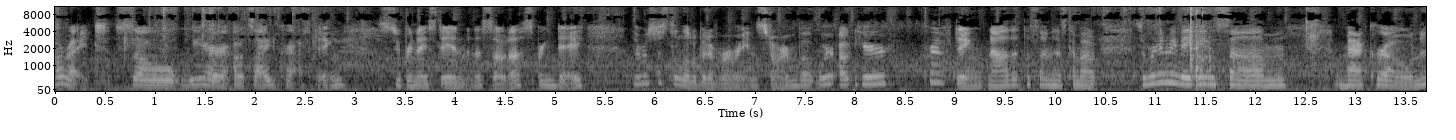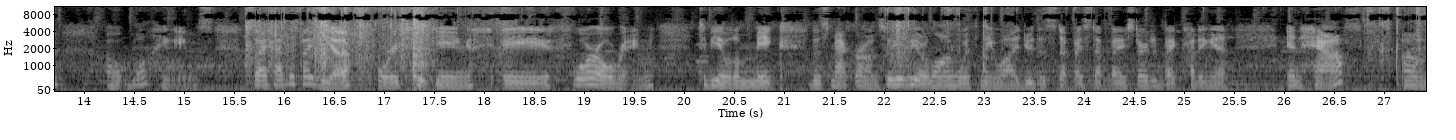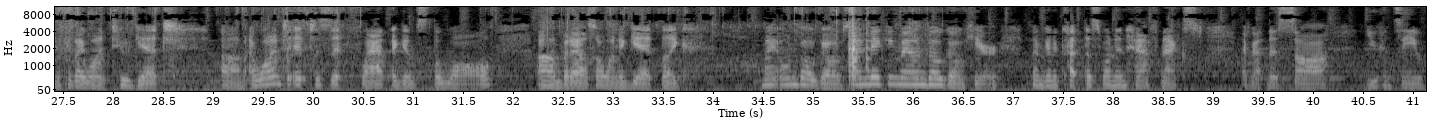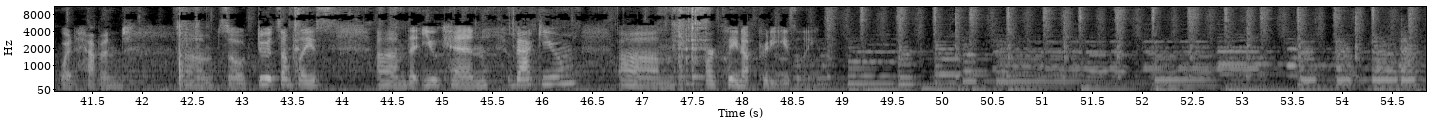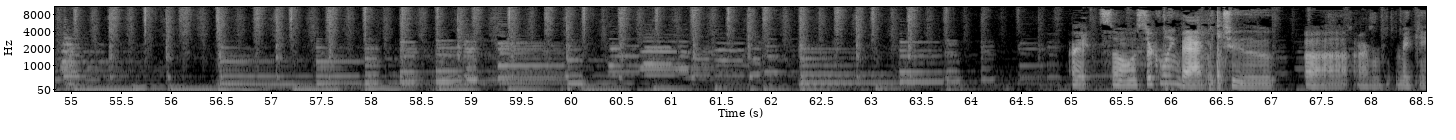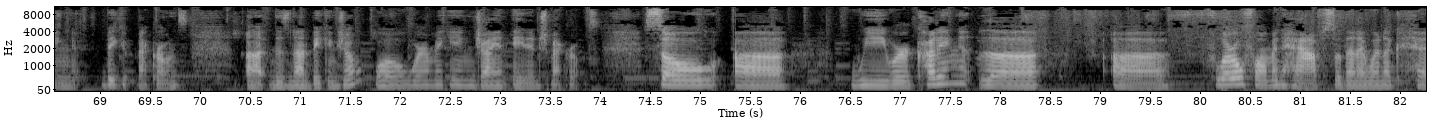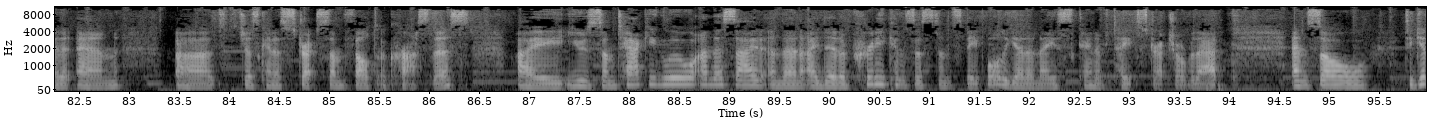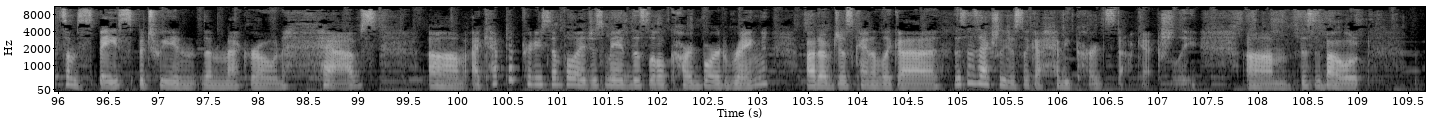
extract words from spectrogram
All right, so we are outside crafting. Super nice day in Minnesota, spring day. There was just a little bit of a rainstorm, but we're out here crafting now that the sun has come out. So we're gonna be making some macaron uh, wall hangings. So I had this idea for taking a floral ring to be able to make this macaron. So you'll be along with me while I do this step by step. I started by cutting it in half because um, I want to get, um, I want it to sit flat against the wall, um, but I also want to get like my own BOGO. So I'm making my own BOGO here. So I'm gonna cut this one in half next. I've got this saw. You can see what happened. Um, so do it someplace um, that you can vacuum um, or clean up pretty easily. All right, so circling back to uh, I'm making big macarons. Uh, this is not a baking show. Well, we're making giant eight inch macarons. So, uh, we were cutting the, uh, floral foam in half. So then I went ahead and, uh, just kind of stretched some felt across this. I used some tacky glue on this side and then I did a pretty consistent staple to get a nice kind of tight stretch over that. And so to get some space between the macaron halves, um, I kept it pretty simple. I just made this little cardboard ring out of just kind of like a, this is actually just like a heavy cardstock actually. Um, this is about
